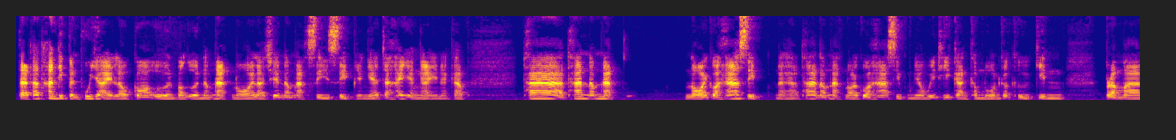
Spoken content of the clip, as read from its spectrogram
แต่ถ้าท่านที่เป็นผู้ใหญ่แล้วก็เอิญบังเอิญน้ำหนักน้อยล่ะ เช่นน้ำหนัก 40 อย่างเงี้ยจะให้ยังไงนะครับ ถ้าท่านน้ำหนักน้อยกว่า 50 นะฮะ ถ้าน้ำหนักน้อยกว่า 50 เนี่ยวิธีการคำนวณก็คือกินประมาณ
